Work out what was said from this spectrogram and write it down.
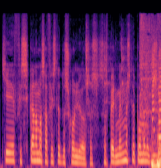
και φυσικά να μας αφήσετε το σχόλιο σας. Σας περιμένουμε στο επόμενο επεισόδιο.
